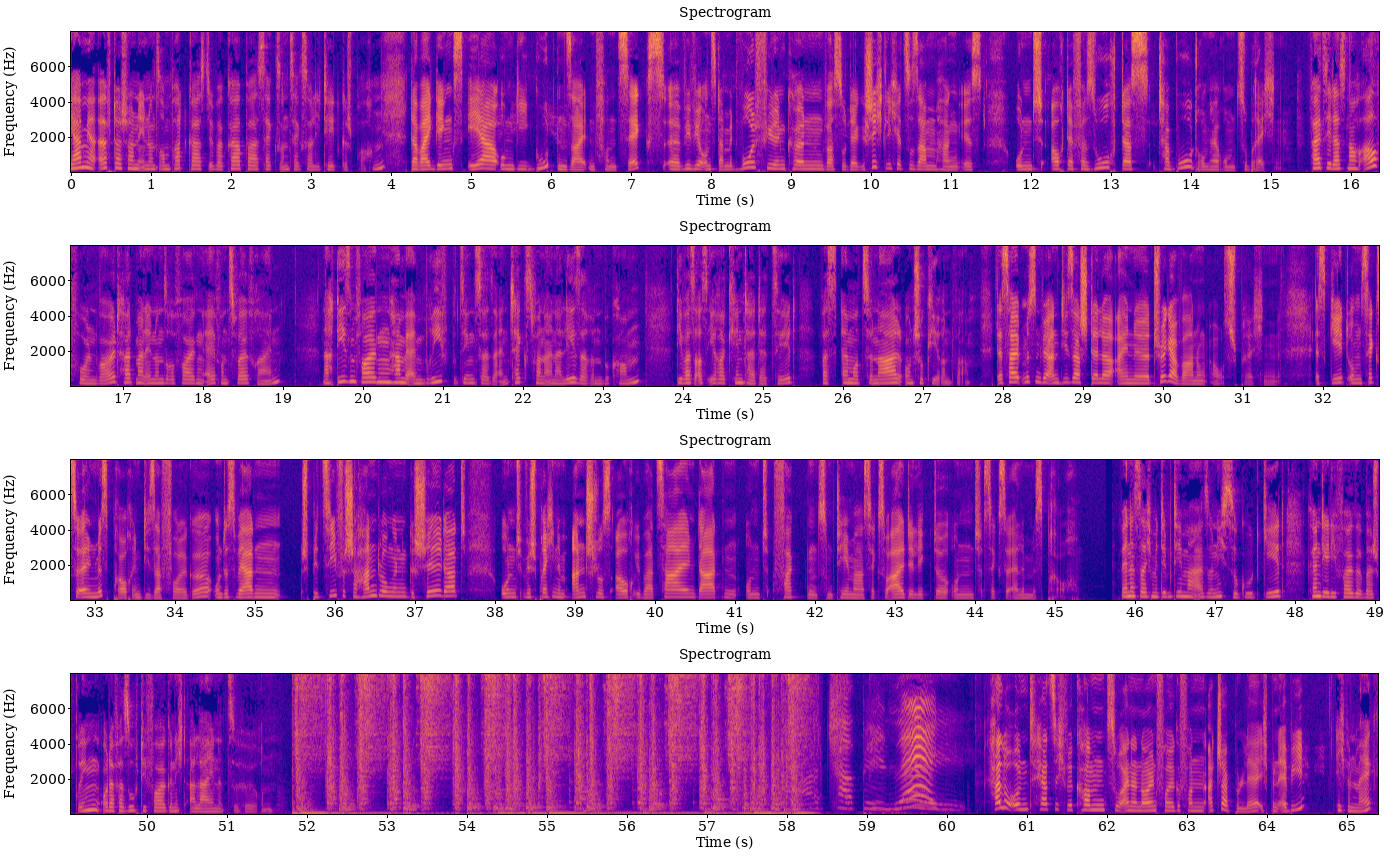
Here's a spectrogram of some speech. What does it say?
Wir haben ja öfter schon in unserem Podcast über Körper, Sex und Sexualität gesprochen. Dabei ging es eher um die guten Seiten von Sex, äh, wie wir uns damit wohlfühlen können, was so der geschichtliche Zusammenhang ist und auch der Versuch, das Tabu drumherum zu brechen. Falls ihr das noch aufholen wollt, hört mal in unsere Folgen 11 und 12 rein. Nach diesen Folgen haben wir einen Brief bzw. einen Text von einer Leserin bekommen, die was aus ihrer Kindheit erzählt, was emotional und schockierend war. Deshalb müssen wir an dieser Stelle eine Triggerwarnung aussprechen. Es geht um sexuellen Missbrauch in dieser Folge und es werden spezifische Handlungen geschildert und wir sprechen im Anschluss auch über Zahlen, Daten und Fakten zum Thema Sexualdelikte und sexuellem Missbrauch. Wenn es euch mit dem Thema also nicht so gut geht, könnt ihr die Folge überspringen oder versucht die Folge nicht alleine zu hören. Hallo und herzlich willkommen zu einer neuen Folge von Achapule. Ich bin Abby. Ich bin Meg.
